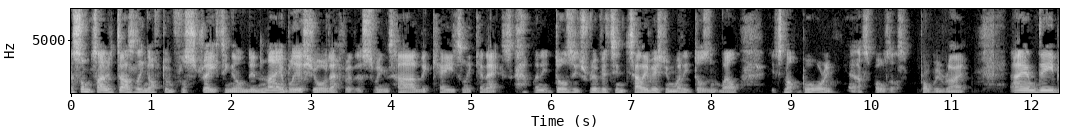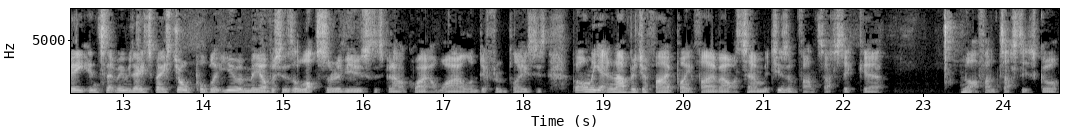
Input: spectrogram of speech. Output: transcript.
a sometimes dazzling, often frustrating, and undeniably assured effort that swings hard and occasionally connects. When it does, it's riveting television. When it doesn't, well, it's not boring. Yeah, I suppose that's probably right. IMDb, Internet Movie Database, Joe Public, you and me, obviously, there's lots of reviews. It's been out quite a while on different places, but only getting an average of 5.5 out of 10, which isn't fantastic. Uh, not a fantastic score.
